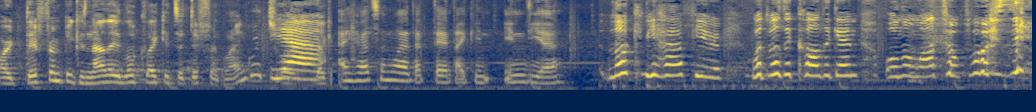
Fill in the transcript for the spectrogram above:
are different because now they look like it's a different language. or, Yeah. like, I heard somewhere that they're like in India. Look, we have here. What was it called again? Onomatopoesia.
